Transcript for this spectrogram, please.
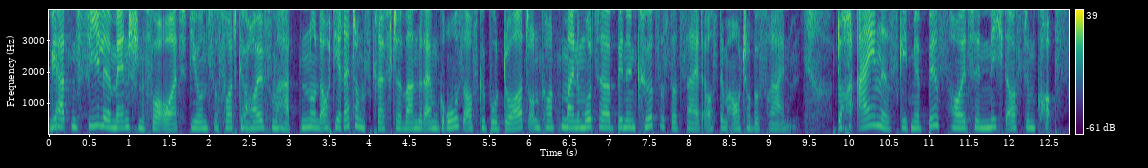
Wir hatten viele Menschen vor Ort, die uns sofort geholfen hatten und auch die Rettungskräfte waren mit einem Großaufgebot dort und konnten meine Mutter binnen kürzester Zeit aus dem Auto befreien. Doch eines geht mir bis heute nicht aus dem Kopf.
